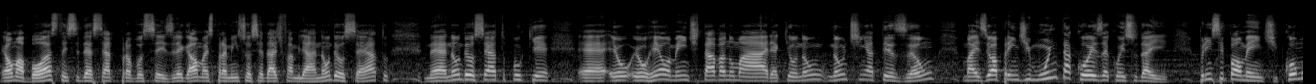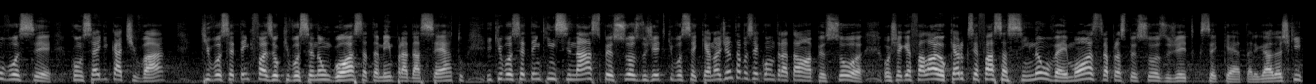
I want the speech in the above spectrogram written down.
é uma bosta, e se der certo para vocês, legal, mas para mim, sociedade familiar não deu certo, né? Não deu certo porque é, eu, eu realmente estava numa área que eu não, não tinha tesão, mas eu aprendi muita coisa com isso daí. Principalmente, como você consegue cativar, que você tem que fazer o que você não gosta também para dar certo e que você tem que ensinar as pessoas do jeito que você quer. Não adianta você contratar uma pessoa ou chegar e falar, oh, eu quero que você faça assim. Não, velho, mostra para as pessoas do jeito que você quer, tá ligado? Acho que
